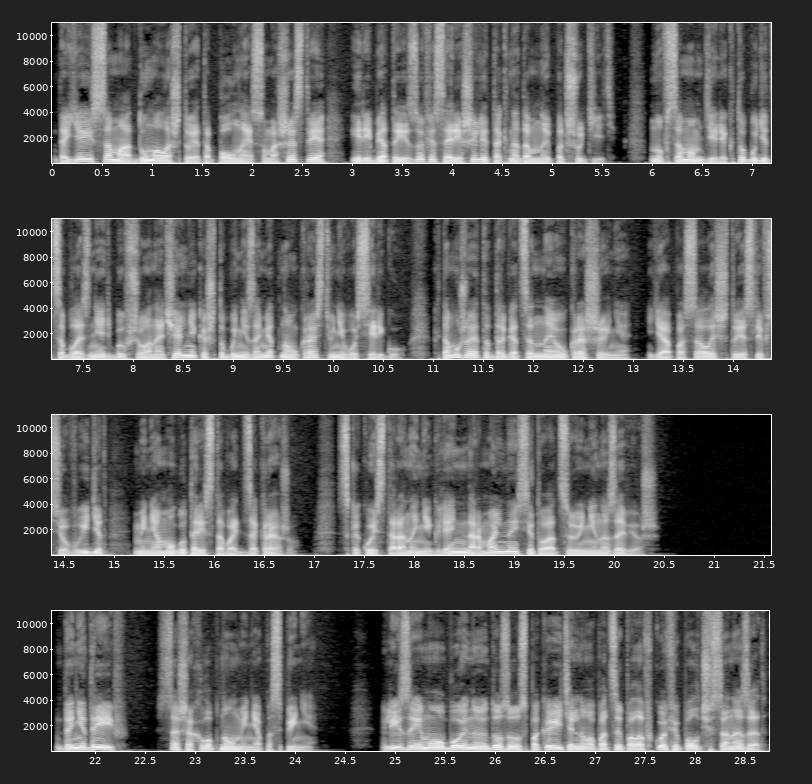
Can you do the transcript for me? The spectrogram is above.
Да я и сама думала, что это полное сумасшествие, и ребята из офиса решили так надо мной подшутить. Но в самом деле, кто будет соблазнять бывшего начальника, чтобы незаметно украсть у него серьгу? К тому же это драгоценное украшение. Я опасалась, что если все выйдет, меня могут арестовать за кражу. С какой стороны ни глянь, нормальной ситуацию не назовешь. «Да не дрейф!» Саша хлопнул меня по спине. Лиза ему убойную дозу успокоительного подсыпала в кофе полчаса назад.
